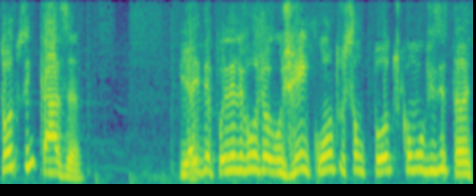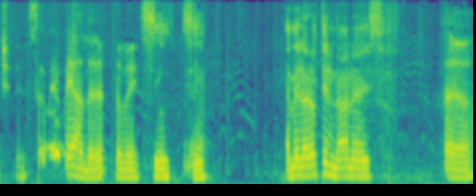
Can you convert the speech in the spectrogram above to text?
todos em casa. E aí depois eles vão jogar. Os reencontros são todos como visitante. Isso é meio merda, né? Também. Sim, sim. É melhor alternar, né? Isso. É.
